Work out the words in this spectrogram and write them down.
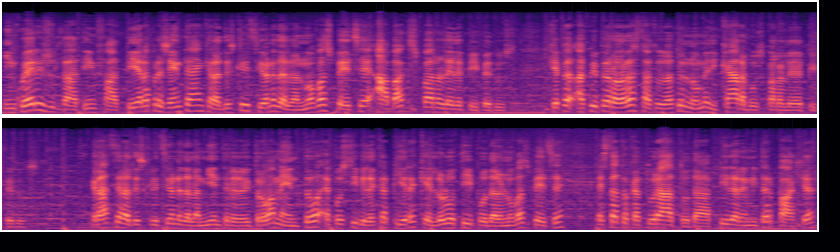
In quei risultati infatti era presente anche la descrizione della nuova specie Abax parallelepipedus, per, a cui per ora è stato dato il nome di Carabus parallelepipedus. Grazie alla descrizione dell'ambiente del ritrovamento è possibile capire che l'olotipo della nuova specie è stato catturato da Piller e Mitterpacher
